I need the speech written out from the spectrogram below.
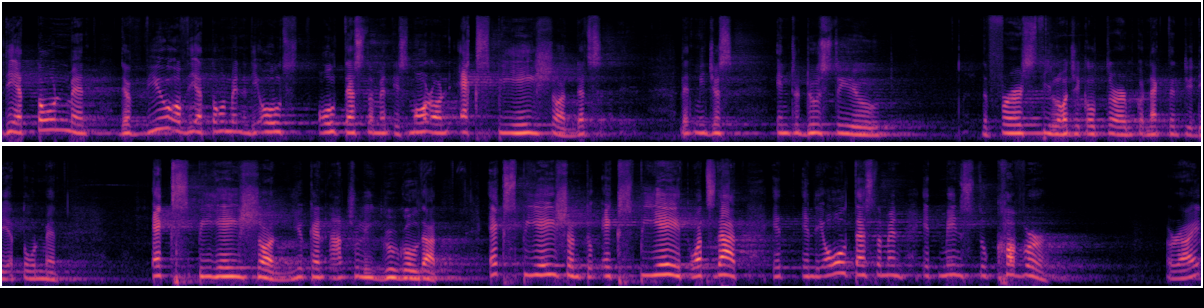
the atonement, the view of the atonement in the Old, Old Testament is more on expiation. That's, let me just introduce to you the first theological term connected to the atonement. Expiation. You can actually Google that. Expiation, to expiate. What's that? It, in the Old Testament, it means to cover all right?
